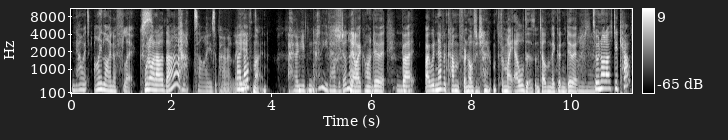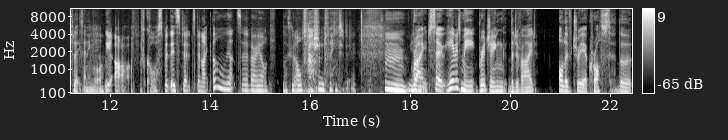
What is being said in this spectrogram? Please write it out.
Now it's eyeliner flicks. We're not allowed that. Cat's eyes, apparently. I love mine. I don't, even, I don't think you've ever done it. No, I can't do it. But I would never come for an older gener- for my elders and tell them they couldn't do it. So we're not allowed to do cat flicks anymore. We are, of course, but it's, it's been like, oh, that's a very old, that's an old-fashioned thing to do. Right. So here is me bridging the divide, olive tree across the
